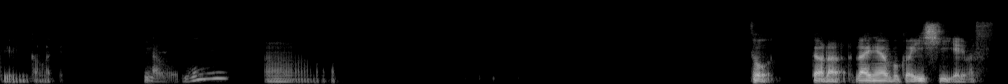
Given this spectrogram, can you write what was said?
ていうふうに考えてなるほどね。うんそう。だから来年は僕は EC やります。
